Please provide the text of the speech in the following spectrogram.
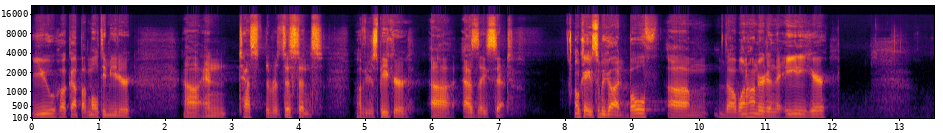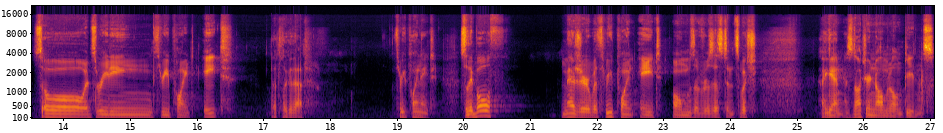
you hook up a multimeter uh, and test the resistance of your speaker uh, as they sit. Okay, so we got both um, the 100 and the 80 here. So it's reading 3.8, Let's look at that, 3.8. So they both measure with 3.8 ohms of resistance, which again is not your nominal impedance.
